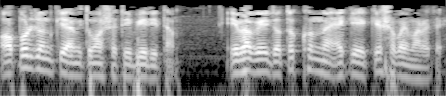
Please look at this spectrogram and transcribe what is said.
অপরজনকে আমি তোমার সাথে বিয়ে দিতাম। এভাবে যতক্ষণ না একে একে সবাই মারা যায়।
